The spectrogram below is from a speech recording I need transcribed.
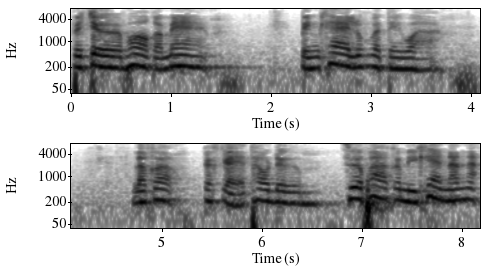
ไปเจอพ่อกับแม่ เป็นแค่ลูกกเทวา แล้วก็กระแก่เท่าเดิม เสื้อผ้าก็มีแค่นั้นน่ะ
